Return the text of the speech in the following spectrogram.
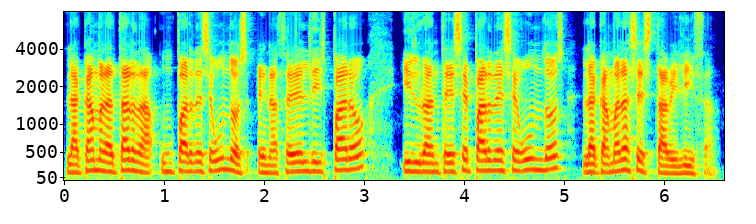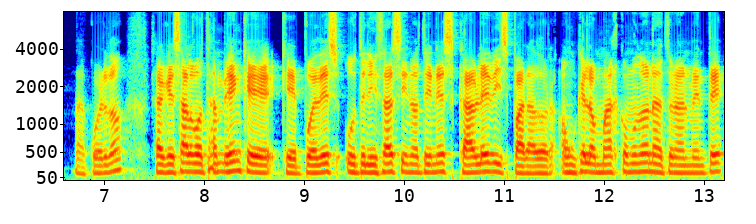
la cámara tarda un par de segundos en hacer el disparo y durante ese par de segundos la cámara se estabiliza, ¿de acuerdo? O sea que es algo también que, que puedes utilizar si no tienes cable disparador, aunque lo más cómodo naturalmente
